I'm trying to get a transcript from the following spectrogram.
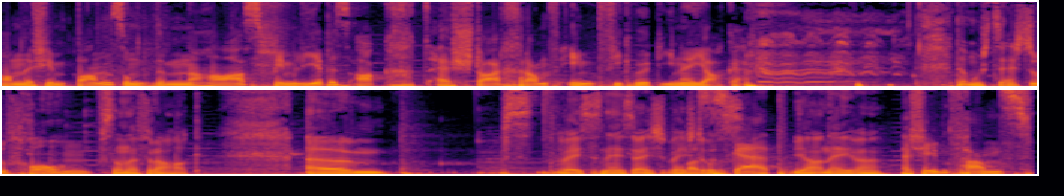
an einem Schimpans und einem Has beim Liebesakt eine Starkrampfimpfung würde reinjagen würde? Da musst du zuerst drauf kommen, Mhm. auf so eine Frage. Ähm, weiss es nicht, weißt, weißt Was du es gäbe? Ja, nein, ja. Ein Schimpfhans?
